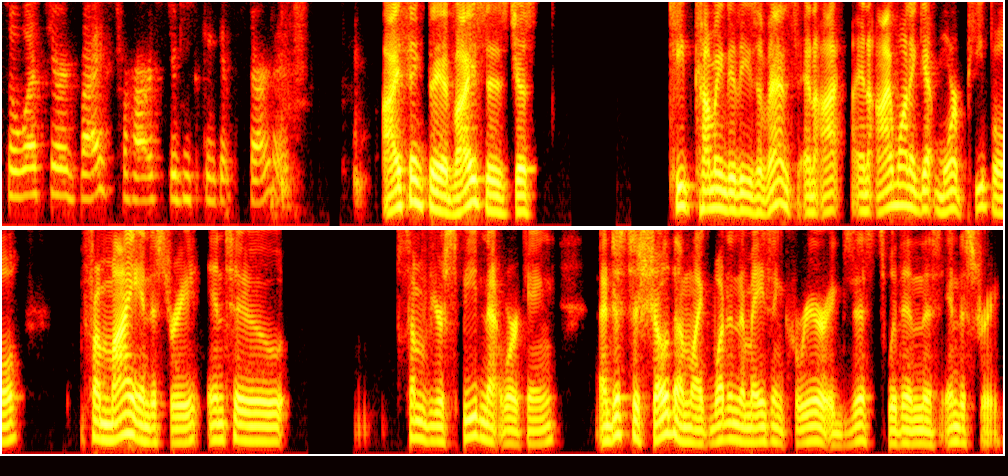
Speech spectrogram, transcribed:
so what's your advice for how our students can get started? I think the advice is just keep coming to these events. And i and i want to get more people from my industry into some of your speed networking and just to show them like what an amazing career exists within this industry.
